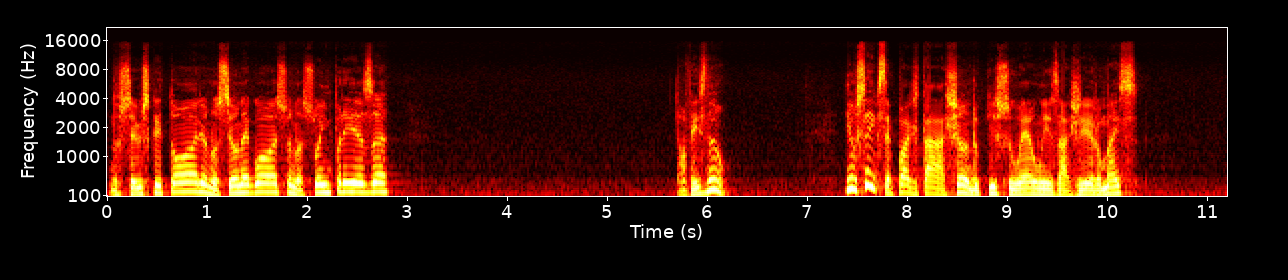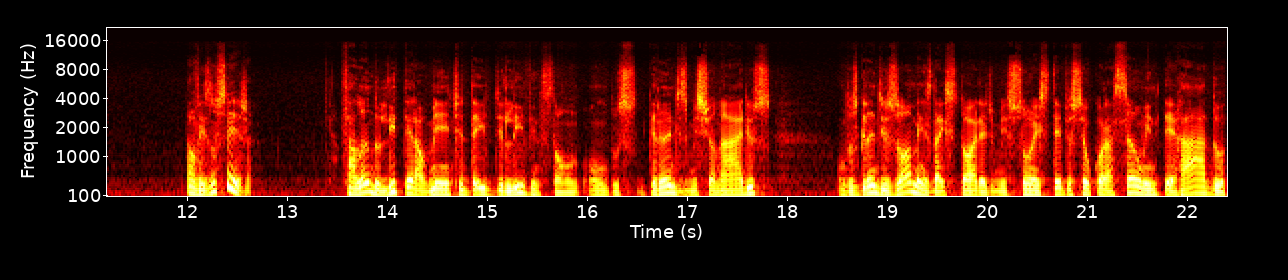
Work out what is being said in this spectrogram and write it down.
no seu escritório, no seu negócio, na sua empresa? Talvez não. E eu sei que você pode estar achando que isso é um exagero, mas talvez não seja. Falando literalmente, David Livingstone, um dos grandes missionários, um dos grandes homens da história de missões, teve o seu coração enterrado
